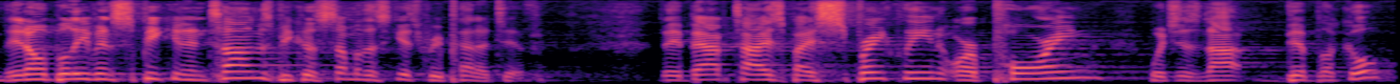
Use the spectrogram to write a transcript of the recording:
They don't believe in speaking in tongues because some of this gets repetitive. They baptize by sprinkling or pouring, which is not biblical.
